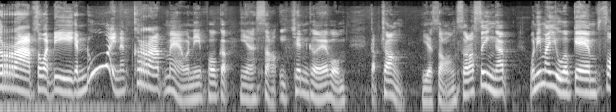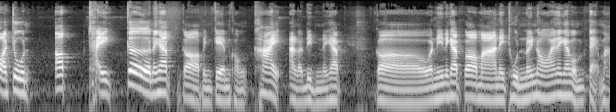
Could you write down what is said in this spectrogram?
กราบสวัสดีกันด้วยนะครับแหมวันนี้พบกับเฮียสองอีกเช่นเคยครับผม กับช่องเฮียสองสล็อตซิงครับ วันนี้มาอยู่กับเกม Fortune of Tiger นะครับ ก็เป็นเกมของค่ายอลาดินนะครับ ก็วันนี้นะครับก็มาในทุนน้อยๆนะครับผมแต่มา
